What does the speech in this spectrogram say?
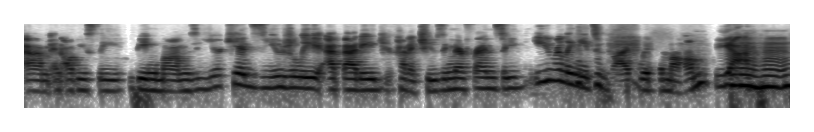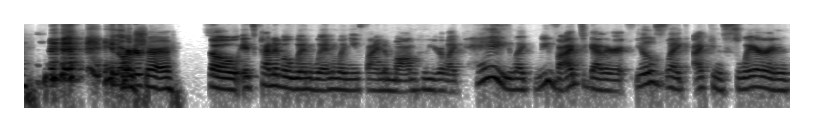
Um, and obviously, being moms, your kids usually at that age, you're kind of choosing their friends. So you, you really need to vibe with the mom. Yeah. Mm-hmm. in For order sure. So it's kind of a win-win when you find a mom who you're like, hey, like we vibe together. It feels like I can swear and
